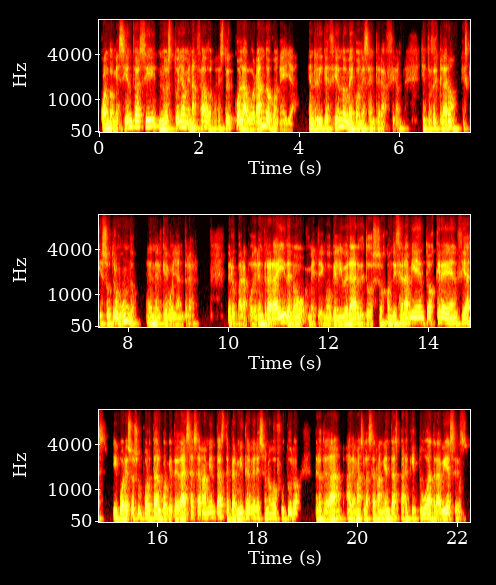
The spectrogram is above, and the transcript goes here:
Cuando me siento así, no estoy amenazado, estoy colaborando con ella, enriqueciéndome con esa interacción. Y entonces, claro, es que es otro mundo en el que voy a entrar. Pero para poder entrar ahí, de nuevo, me tengo que liberar de todos esos condicionamientos, creencias, y por eso es un portal, porque te da esas herramientas, te permite ver ese nuevo futuro, pero te da además las herramientas para que tú atravieses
